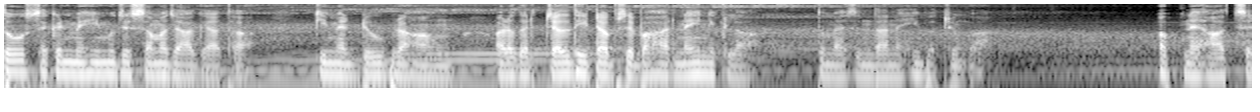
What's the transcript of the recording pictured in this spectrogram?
दो सेकंड में ही मुझे समझ आ गया था कि मैं डूब रहा हूँ और अगर जल्द ही टब से बाहर नहीं निकला तो मैं ज़िंदा नहीं बचूँगा। अपने हाथ से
